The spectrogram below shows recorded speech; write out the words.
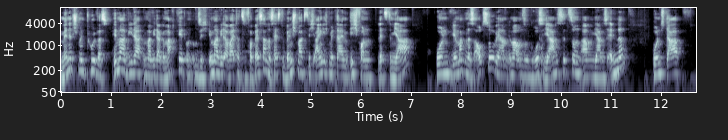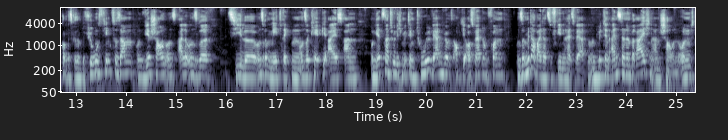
Management-Tool, was immer wieder, immer wieder gemacht wird und um sich immer wieder weiter zu verbessern. Das heißt, du benchmarkst dich eigentlich mit deinem Ich von letztem Jahr. Und wir machen das auch so. Wir haben immer unsere große Jahressitzung am Jahresende. Und da kommt das gesamte Führungsteam zusammen und wir schauen uns alle unsere Ziele, unsere Metriken, unsere KPIs an. Und jetzt natürlich mit dem Tool werden wir uns auch die Auswertung von unseren Mitarbeiterzufriedenheitswerten und mit den einzelnen Bereichen anschauen. Und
